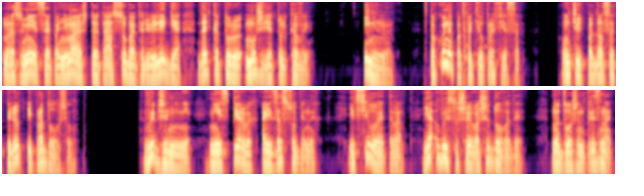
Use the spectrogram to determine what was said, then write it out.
Разумеется, я понимаю, что это особая привилегия, дать которую можете только вы. Именно. Спокойно подхватил профессор. Он чуть подался вперед и продолжил. Вы, Джанини, не из первых, а из особенных. И в силу этого я выслушаю ваши доводы. Но должен признать,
